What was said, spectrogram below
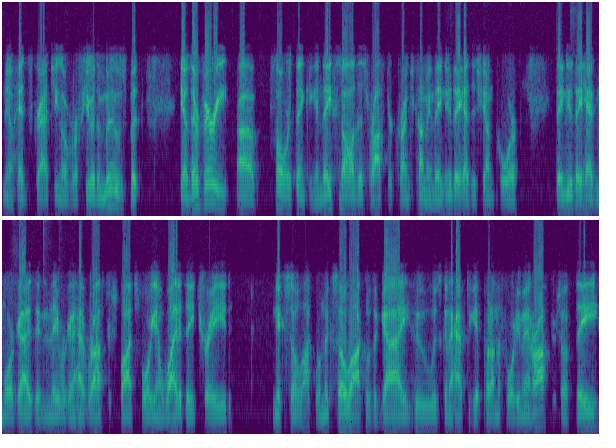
you know, head scratching over a few of the moves, but, you know, they're very uh, forward thinking and they saw this roster crunch coming. They knew they had this young core. They knew they had more guys and they were going to have roster spots for. You know, why did they trade Nick Solak? Well, Nick Solak was a guy who was going to have to get put on the 40 man roster. So if they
